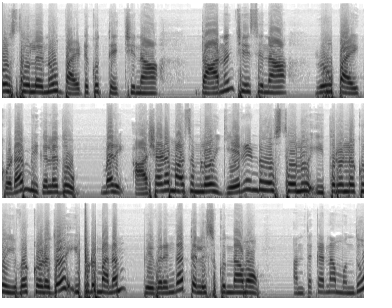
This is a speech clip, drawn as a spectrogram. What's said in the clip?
వస్తువులను బయటకు తెచ్చినా దానం చేసిన రూపాయి కూడా మిగలదు. మరి ఆషాఢ మాసంలో ఏ రెండు వస్తువులు ఇతరులకు ఇవ్వకూడదో ఇప్పుడు మనం వివరంగా తెలుసుకుందాము. అంతకన్నా ముందు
